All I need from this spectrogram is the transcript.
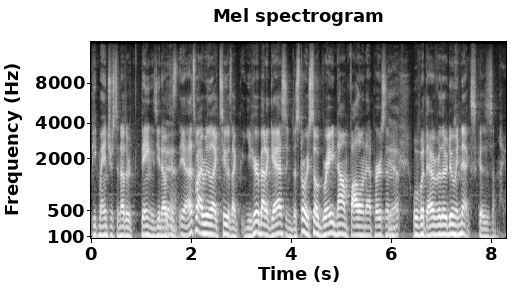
pique my interest in other things. You know, because Yeah. yeah. that's what I really like too. Is like you hear about a guest and the story's so great. Now I'm following that person Yep. with whatever they're doing next. Because I'm like,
